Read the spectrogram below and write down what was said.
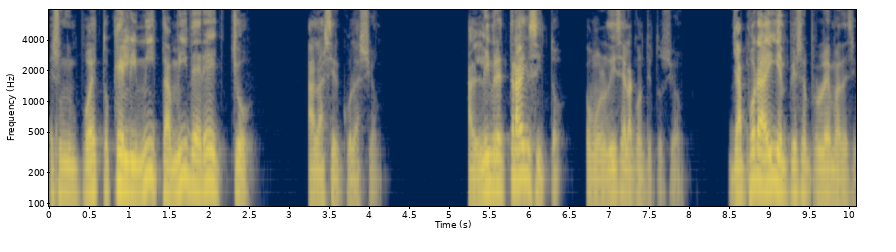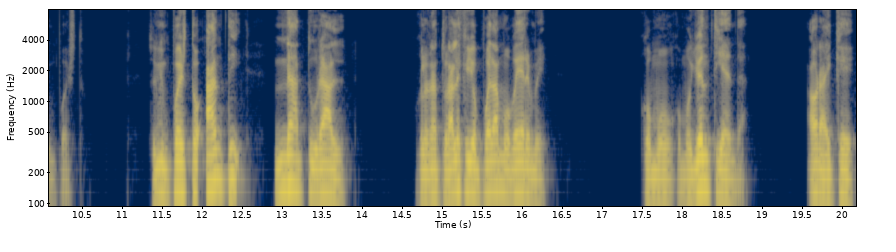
es un impuesto que limita mi derecho a la circulación, al libre tránsito, como lo dice la Constitución. Ya por ahí empieza el problema de ese impuesto. Es un impuesto antinatural, porque lo natural es que yo pueda moverme como, como yo entienda. Ahora hay que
